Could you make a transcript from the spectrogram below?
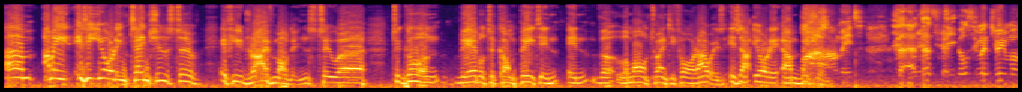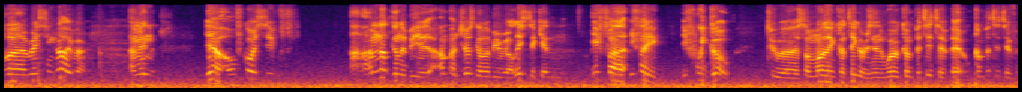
Um, I mean, is it your intentions to, if you drive Moddins, to uh, to go and be able to compete in, in the Le Mans 24 hours? Is that your ambition? wow mate that, that's the ultimate dream of a racing driver I mean yeah of course if I'm not gonna be I'm I'm just gonna be realistic and if uh, if I if we go to uh, some modern categories and we're competitive uh, competitive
